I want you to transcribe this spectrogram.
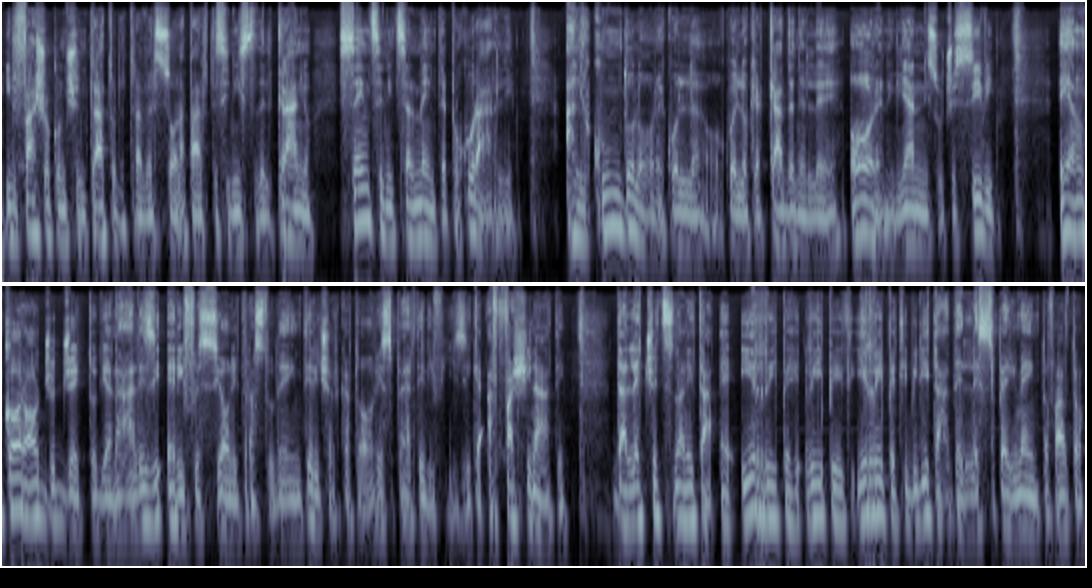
Il fascio concentrato le attraversò la parte sinistra del cranio senza inizialmente procurargli alcun dolore, quello, quello che accade nelle ore, negli anni successivi è ancora oggi oggetto di analisi e riflessioni tra studenti, ricercatori, esperti di fisica, affascinati dall'eccezionalità e irripe- irripetibilità dell'esperimento. Fra l'altro,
